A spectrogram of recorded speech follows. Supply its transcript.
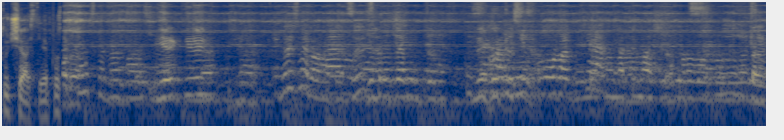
сучасні. Я просто Як, як... Так,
